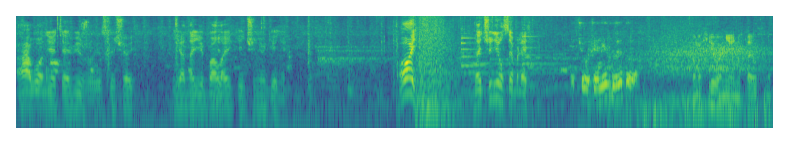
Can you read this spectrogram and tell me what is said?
А, вон я тебя вижу, если что. Я наебал лайки и чиню гений. Ой! Дочинился, блядь. А что, у тебя нету этого? Самохила? Не, не ставил себя.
